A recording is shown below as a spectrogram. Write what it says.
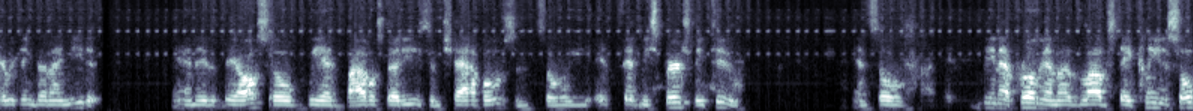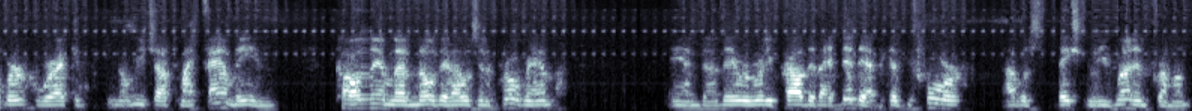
everything that I needed. And it, they also we had Bible studies and chapels, and so it fed me spiritually too. And so, being that program, I was allowed to stay clean and sober, where I could you know reach out to my family and call them, let them know that I was in the program and uh, they were really proud that I did that because before I was basically running from them.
